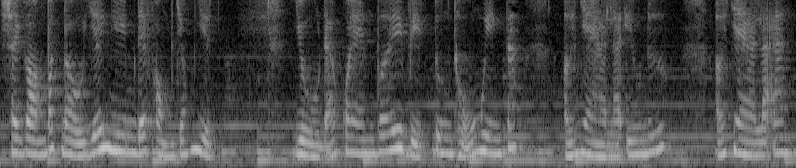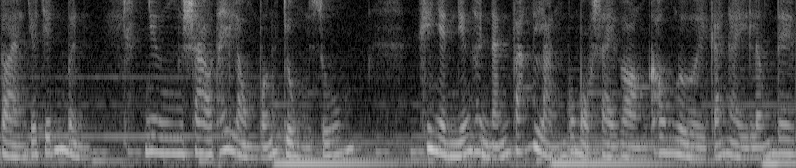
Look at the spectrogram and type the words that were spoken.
Sài Gòn bắt đầu giới nghiêm để phòng chống dịch. Dù đã quen với việc tuân thủ nguyên tắc ở nhà là yêu nước, ở nhà là an toàn cho chính mình, nhưng sao thấy lòng vẫn trùng xuống khi nhìn những hình ảnh vắng lặng của một Sài Gòn không người cả ngày lẫn đêm.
